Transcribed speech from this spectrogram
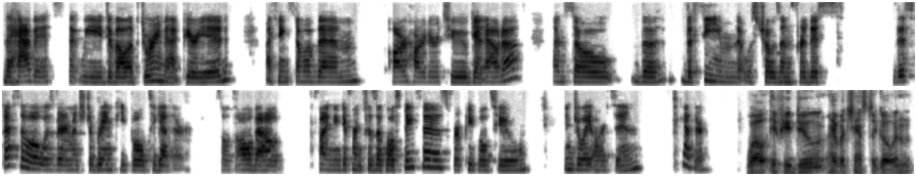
the habits that we developed during that period, I think some of them are harder to get out of. And so the the theme that was chosen for this this festival was very much to bring people together. So it's all about finding different physical spaces for people to enjoy arts in together. Well, if you do have a chance to go and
